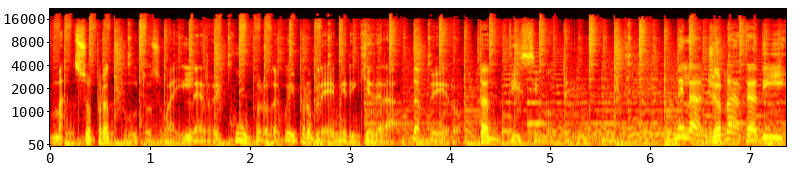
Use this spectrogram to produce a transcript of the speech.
ma soprattutto insomma, il recupero da quei problemi richiederà davvero tantissimo tempo. Nella giornata di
